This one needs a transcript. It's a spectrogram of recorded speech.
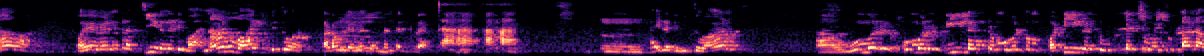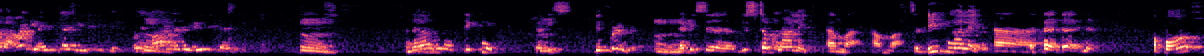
ஆமா. பகை வென்ற தீரனடி நானும் வாயில் வித்துவான். கடவுள் எனக்கு தந்திருக்கிறார். ஐநடி வித்துவான். உமர் குமர் வீல் என்று முகட்டும் பட்டியல் என்று உள்ளச்சு வையுள்ளான்னு அவர் ஆண்டி ஒரு பாடல எழுதிட்டாரு. ம். அந்த காலத்துல technique that is different. That is wisdom knowledge ஆமா ஆமா. டீப் நாலேஜ். அப்போ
